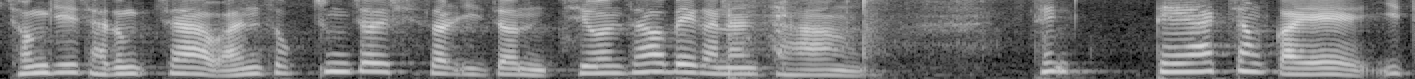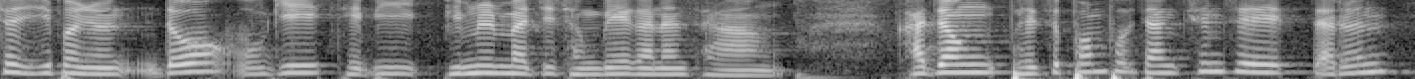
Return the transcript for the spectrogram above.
전기 자동차 완속 충전 시설 이전 지원 사업에 관한 사항, 생태 하천과의 2025년도 우기 대비 비물맞이 정비에 관한 사항, 가정 배수 펌프장 침수에 따른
